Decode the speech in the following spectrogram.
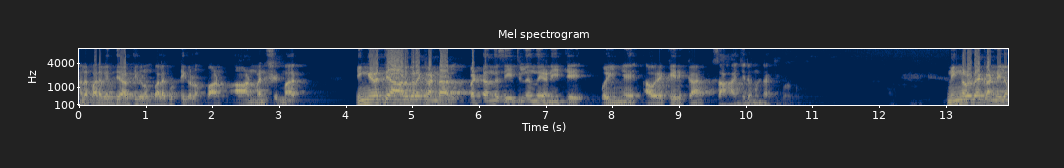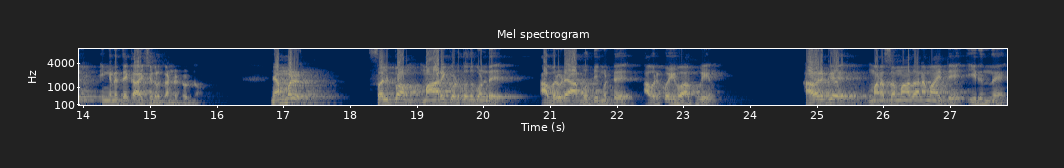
അല്ല പല വിദ്യാർത്ഥികളും പല കുട്ടികളും ആൺ മനുഷ്യന്മാർ ഇങ്ങനത്തെ ആളുകളെ കണ്ടാൽ പെട്ടെന്ന് സീറ്റിൽ നിന്ന് എണീറ്റ് ഒഴിഞ്ഞ് അവരൊക്കെ ഇരിക്കാൻ സാഹചര്യം ഉണ്ടാക്കി കൊടുക്കും. നിങ്ങളുടെ കണ്ണിലും ഇങ്ങനത്തെ കാഴ്ചകൾ കണ്ടിട്ടുണ്ടോ? നമ്മൾ സ്വല്പം മാറിക്കൊടുത്തത് കൊണ്ട് അവരുടെ ആ ബുദ്ധിമുട്ട് അവർക്ക് ഒഴിവാക്കുകയും അവർക്ക് മനസ്സമാധാനമായിട്ട് ഇരുന്ന്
